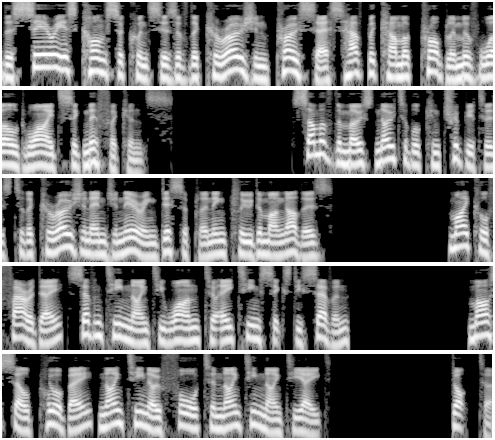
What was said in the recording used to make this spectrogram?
The serious consequences of the corrosion process have become a problem of worldwide significance." Some of the most notable contributors to the corrosion engineering discipline include among others, Michael Faraday (1791–1867), Marcel Pourbaix (1904–1998), Dr.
